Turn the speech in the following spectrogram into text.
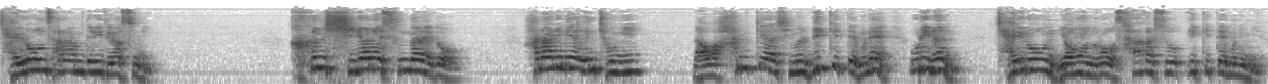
자유로운 사람들이 되었습니다. 큰 시련의 순간에도 하나님의 은총이 나와 함께 하심을 믿기 때문에 우리는 자유로운 영혼으로 살아갈 수 있기 때문입니다.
